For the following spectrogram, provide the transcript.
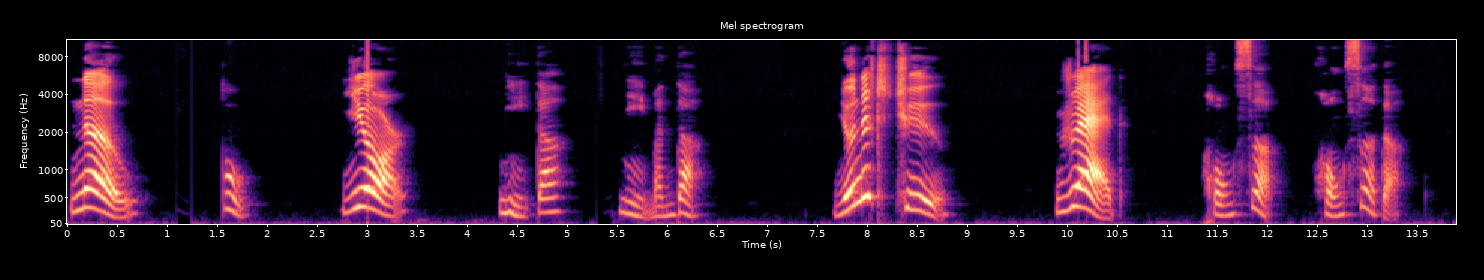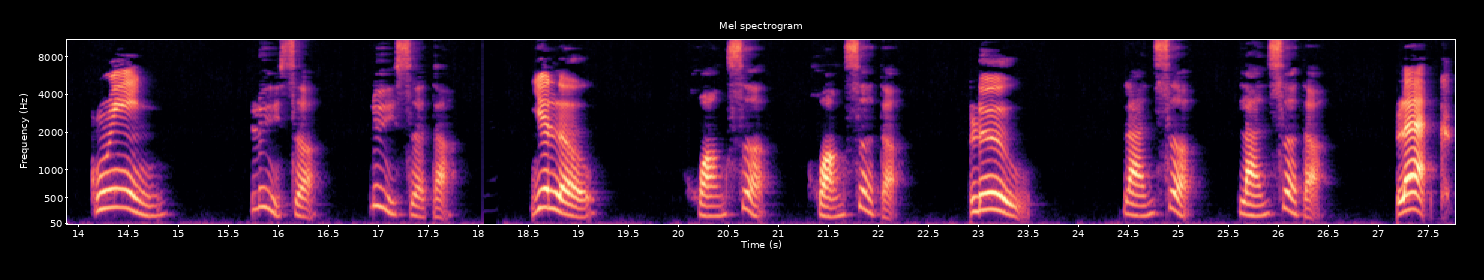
no, 布、 your. 你的、你们的、 Unit 2 Red, 红色、红色的、 green, 绿色、绿色的、 yellow, 黄色、黄色的、 blue, 蓝色、蓝色的、black,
